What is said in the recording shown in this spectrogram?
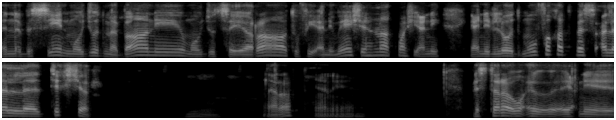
إن بال scene موجود مباني وموجود سيارات وفي animation هناك ماشي. يعني يعني ال load مو فقط بس على ال texture عرفت؟ يعني بس ترى يعني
